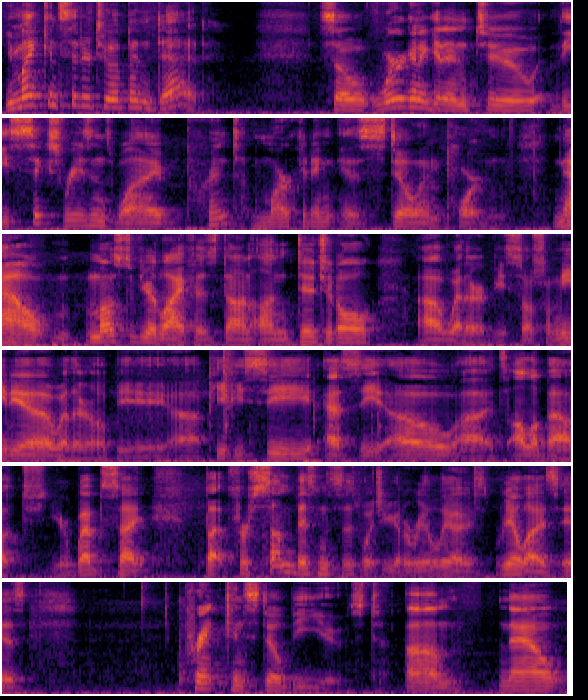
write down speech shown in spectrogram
you might consider to have been dead. So we're going to get into the six reasons why print marketing is still important. Now, most of your life is done on digital, uh, whether it be social media, whether it'll be uh, PPC, SEO. Uh, it's all about your website. But for some businesses, what you got to realize realize is print can still be used. Um, now,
